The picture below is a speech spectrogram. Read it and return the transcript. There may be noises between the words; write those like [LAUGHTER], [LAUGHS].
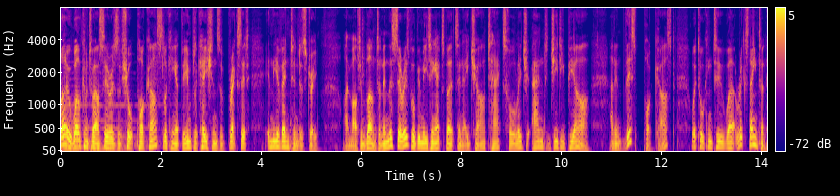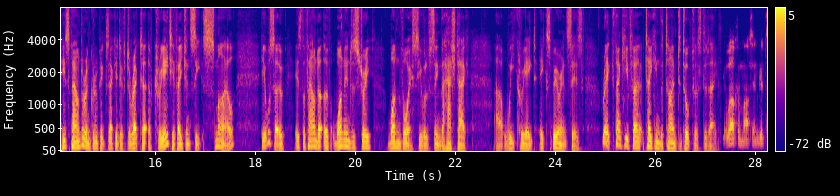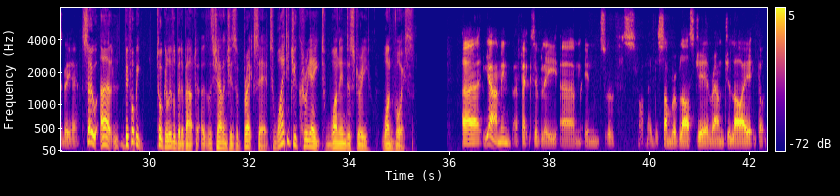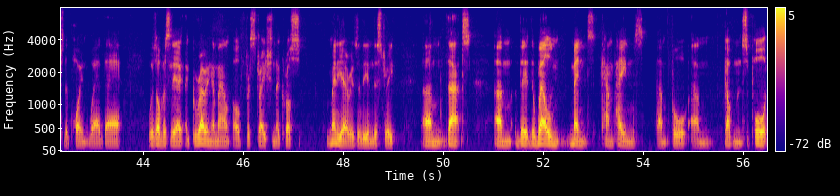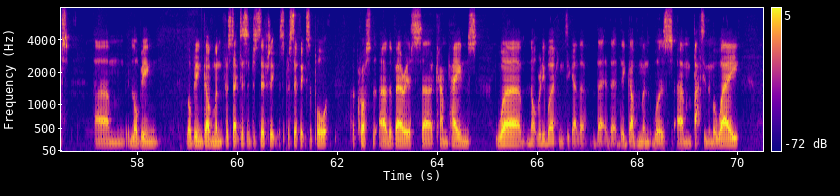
Hello, welcome to our series of short podcasts looking at the implications of Brexit in the event industry. I'm Martyn Blunt, and in this series, we'll be meeting experts in HR, tax, haulage, and GDPR. And in this podcast, we're talking to uh, Rick Stainton. He's founder and group executive director of creative agency Smyle. He also is the founder of One Industry, One Voice. You will have seen the hashtag uh, We Create Experiences. Rick, thank you for taking the time to talk to us today. You're welcome, Martyn. Good to be here. So, uh, before we talk a little bit about uh, the challenges of Brexit, why did you create One Industry, One Voice? Uh, yeah, I mean, effectively, um, in sort of know, the summer of last year, around July, it got to the point where there was obviously a, a growing amount of frustration across many areas of the industry um, that um, the the well meant campaigns um, for um, government support, um, lobbying, lobbying government for sector specific specific support across the, uh, the various uh, campaigns were not really working together. The, the, the government was um, batting them away.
